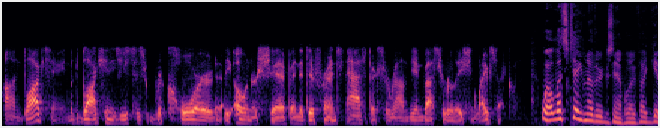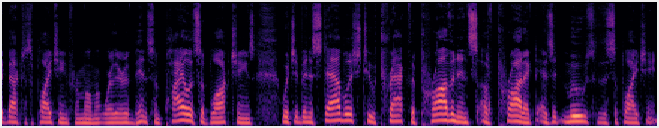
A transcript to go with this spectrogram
on blockchain, but the blockchain is used to record the ownership and the different aspects around the investor relation lifecycle. Well, let's take another example. If I get back to supply chain for a moment, where there have been some pilots of blockchains which have been established to track the provenance of product as it moves through the supply chain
